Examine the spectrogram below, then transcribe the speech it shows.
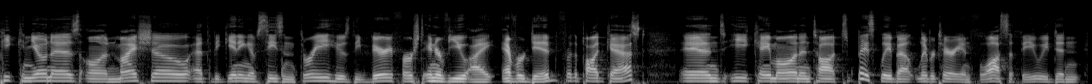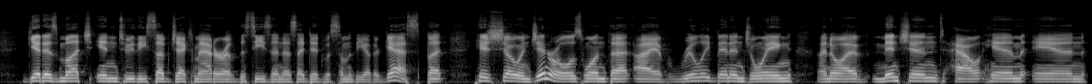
Pete Quinones on my show at the beginning of season three. He was the very first interview I ever did for the podcast and he came on and talked basically about libertarian philosophy. We didn't get as much into the subject matter of the season as I did with some of the other guests, but his show in general is one that I have really been enjoying. I know I've mentioned how him and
